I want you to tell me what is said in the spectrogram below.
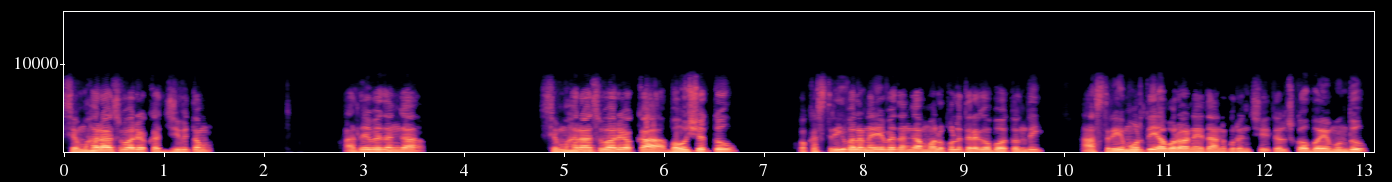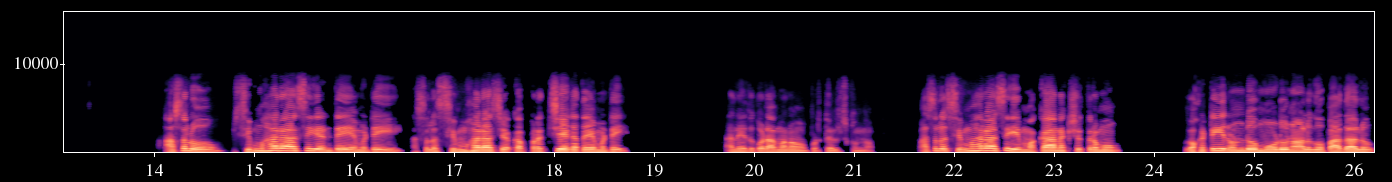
సింహరాశి వారి యొక్క జీవితం అదేవిధంగా సింహరాశి వారి యొక్క భవిష్యత్తు ఒక స్త్రీ వలన ఏ విధంగా మలుపులు తిరగబోతుంది ఆ స్త్రీమూర్తి ఎవరు అనే దాని గురించి తెలుసుకోబోయే ముందు అసలు సింహరాశి అంటే ఏమిటి? అసలు సింహరాశి యొక్క ప్రత్యేకత ఏమిటి? అనేది కూడా మనం ఇప్పుడు తెలుసుకుందాం. అసలు సింహరాశి మకా నక్షత్రము ఒకటి రెండు మూడు నాలుగు పాదాలు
